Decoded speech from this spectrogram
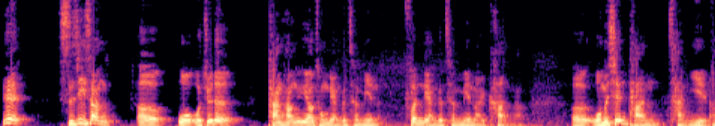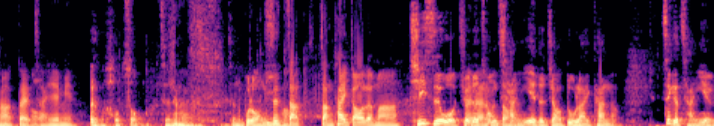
因为实际上。呃，我我觉得谈航运要从两个层面分两个层面来看啊。呃，我们先谈产业啦。啊，对，哦、产业面。哎、呃，好重，真的，真的不容易。是涨涨太高了吗？其实我觉得从产业的角度来看呢、啊，这个产业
